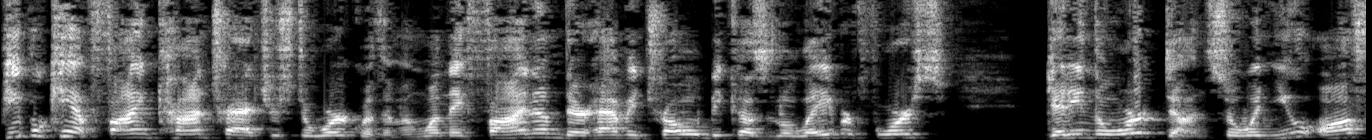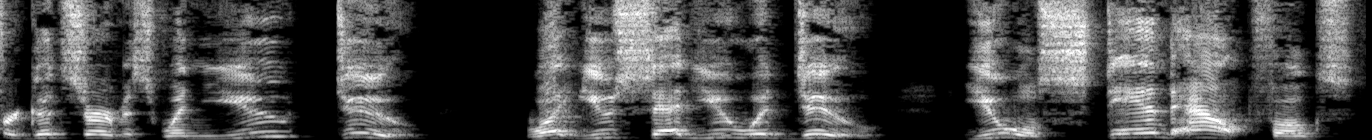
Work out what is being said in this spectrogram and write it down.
people can't find contractors to work with them. And when they find them, they're having trouble because of the labor force getting the work done. So when you offer good service, when you do what you said you would do, you will stand out, folks,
